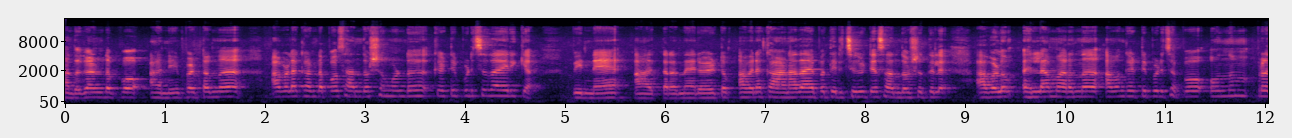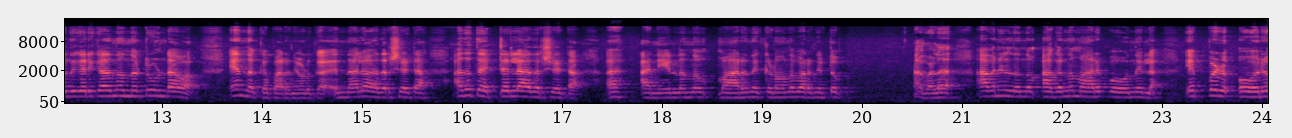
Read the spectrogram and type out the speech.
അത് കണ്ടപ്പോൾ അനി പെട്ടെന്ന് അവളെ കണ്ടപ്പോൾ സന്തോഷം കൊണ്ട് കെട്ടിപ്പിടിച്ചതായിരിക്കാം. പിന്നെ ആ ഇത്ര നേരമായിട്ടും അവനെ കാണാതായപ്പോൾ തിരിച്ചു കിട്ടിയ സന്തോഷത്തിൽ അവളും എല്ലാം മറന്ന് അവൻ കെട്ടിപ്പിടിച്ചപ്പോൾ ഒന്നും പ്രതികരിക്കാതെ നിന്നിട്ടും ഉണ്ടാവാം എന്നൊക്കെ പറഞ്ഞു കൊടുക്കുക. എന്നാലും ആദർശേട്ടാ അത് തെറ്റല്ല ആദർശേട്ടാ അനിയിൽ നിന്നും മാറി നിൽക്കണമെന്ന് പറഞ്ഞിട്ടും അവൾ അവനിൽ നിന്നും അകന്നു മാറിപ്പോകുന്നില്ല. എപ്പോഴും ഓരോ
